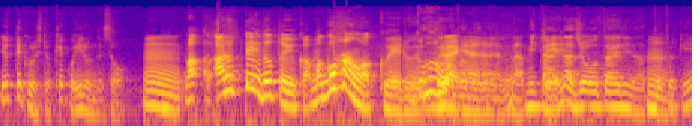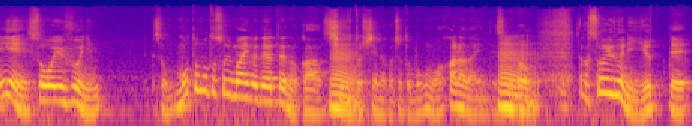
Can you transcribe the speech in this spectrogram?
言ってくる人結構いるんですよ。うん、うんまあある程度というか、まあ、ご飯は食えるぐらいみたいな状態になった時に、そういうふうにもともとそういうマインドでやってるのかシフトしてるのかちょっと僕もわからないんですけど、うん。だからそういうふうに言って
